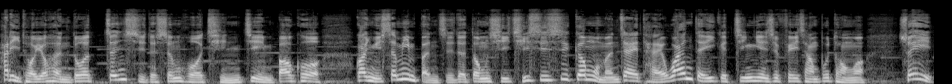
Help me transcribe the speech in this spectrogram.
它里头有很多真实的生活情境，包括关于生命本质的东西，其实是跟我们在台湾的一个经验是非常不同哦。所以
